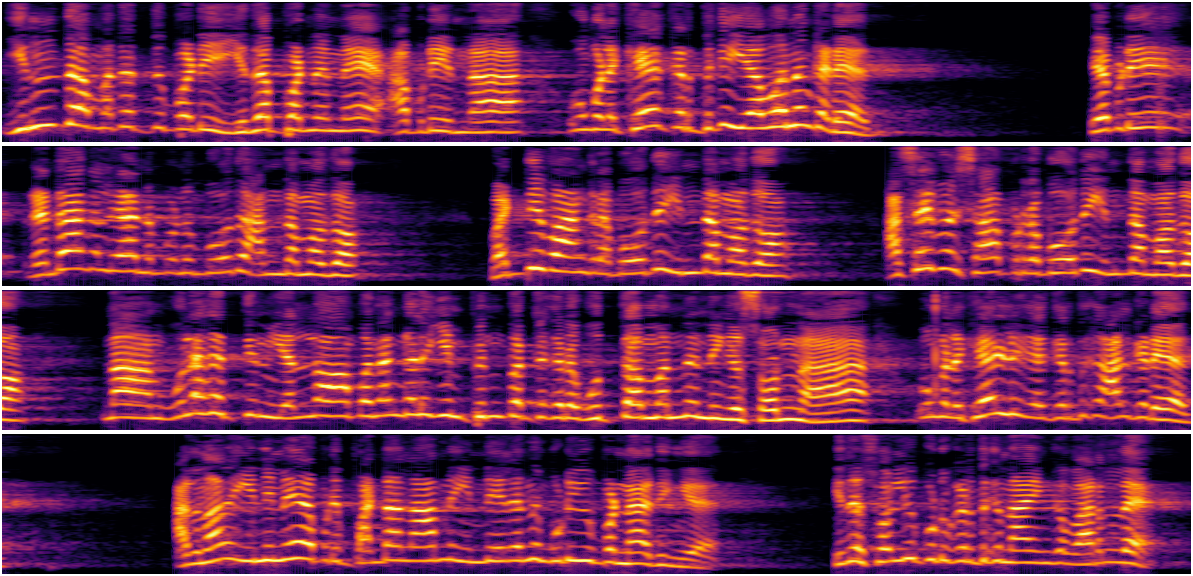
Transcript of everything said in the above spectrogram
இந்த மதத்துப்படி இதை பண்ணுனேன் அப்படின்னா உங்களை கேட்கறதுக்கு எவனும் கிடையாது. எப்படி? ரெண்டாம் கல்யாணம் பண்ணும்போது அந்த மதம். வட்டி வாங்குற போது இந்த மதம். அசைவம் சாப்பிட்ற போது இந்த மதம். நான் உலகத்தின் எல்லா மதங்களையும் பின்பற்றுகிற உத்தமன்னு நீங்க சொன்னா உங்களை கேள்வி கேட்கறதுக்கு ஆள் கிடையாது. அதனால இனிமே அப்படி பண்ணலாம்னு இன்னையிலேருந்து முடிவு பண்ணாதீங்க. இதை சொல்லி கொடுக்கறதுக்கு நான் இங்க வரல.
